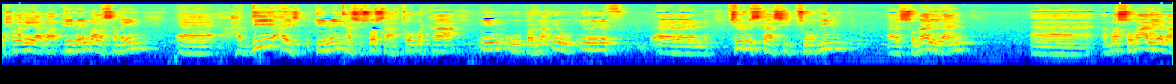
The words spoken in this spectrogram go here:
Waxaa laga yaabaa qiimeyn baa la samayn. Haddii ay qiimeyntaasi soo saarto markaa in uu barna inuu inuuna jermiskaasi joogin somaliland ama soomaaliyaba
